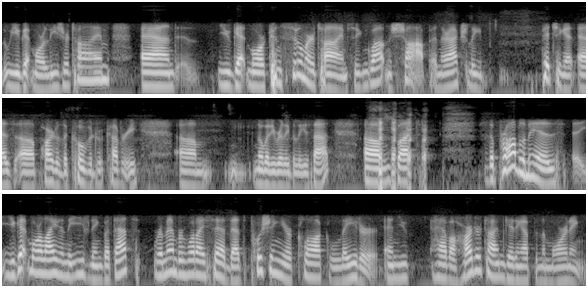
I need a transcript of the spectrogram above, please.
you get more leisure time and you get more consumer time, so you can go out and shop. And they're actually pitching it as a part of the COVID recovery. Um, nobody really believes that, um, but the problem is uh, you get more light in the evening. But that's remember what I said. That's pushing your clock later, and you have a harder time getting up in the morning.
